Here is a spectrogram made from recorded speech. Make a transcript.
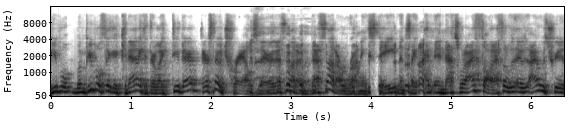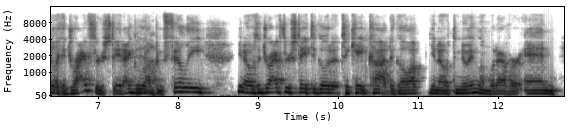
people when people think of Connecticut, they're like, dude, there, there's no trails there. That's not a that's not a running state. And it's like, and that's what I thought. I thought was, I was treated like a drive-through state. I grew yeah. up in Philly. You know, it was a drive-through state to go to, to Cape Cod to go up, you know, to New England, whatever. And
